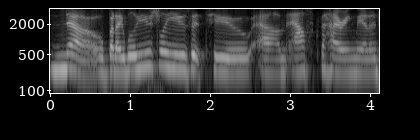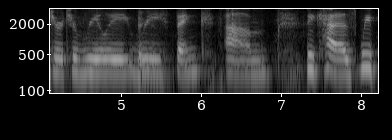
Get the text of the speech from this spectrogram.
no, but I will usually use it to um, ask the hiring manager to really in. rethink. Um, because we've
